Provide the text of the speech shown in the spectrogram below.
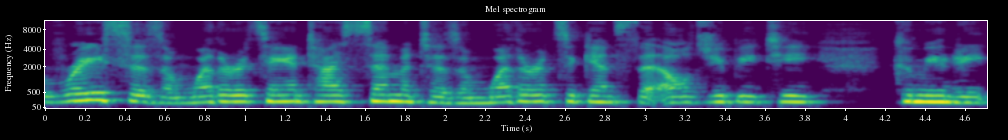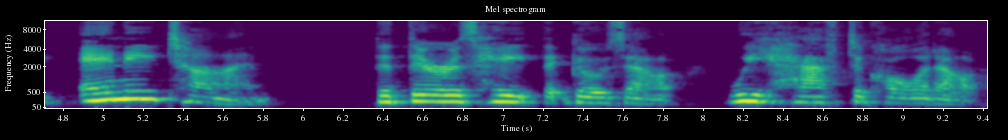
racism, whether it's anti-Semitism, whether it's against the LGBT community, anytime that there is hate that goes out, we have to call it out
